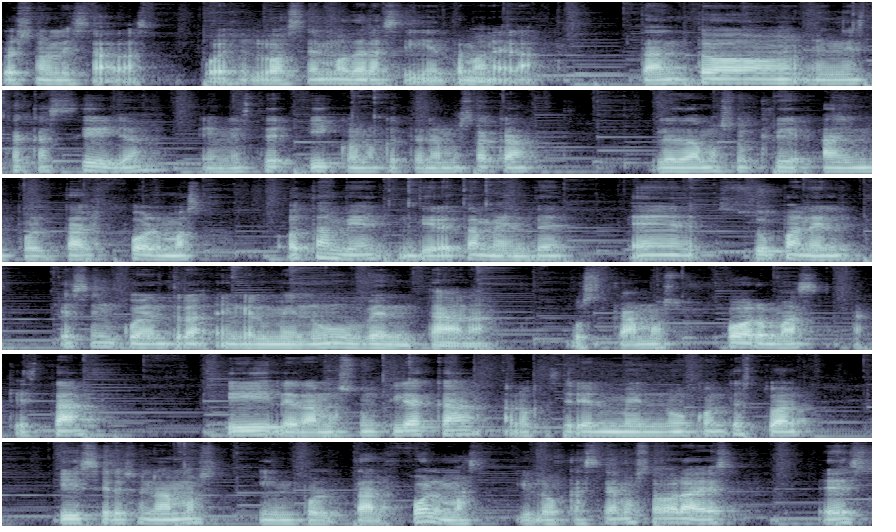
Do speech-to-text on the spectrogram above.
personalizadas pues lo hacemos de la siguiente manera. Tanto en esta casilla, en este icono que tenemos acá, le damos un clic a importar formas o también directamente en su panel que se encuentra en el menú ventana. Buscamos formas, aquí está, y le damos un clic acá a lo que sería el menú contextual y seleccionamos importar formas. Y lo que hacemos ahora es, es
